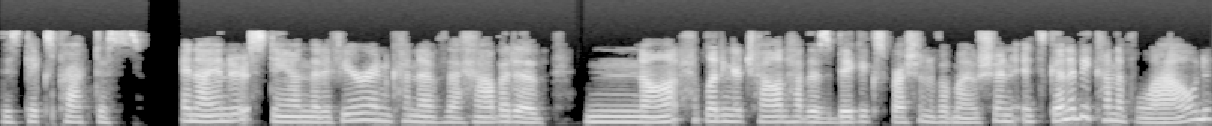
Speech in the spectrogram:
This takes practice. And I understand that if you're in kind of the habit of not letting your child have this big expression of emotion, it's going to be kind of loud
